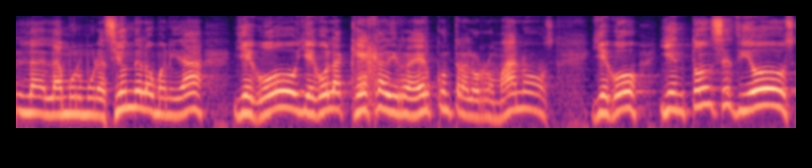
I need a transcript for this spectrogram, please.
la, la, murmuración de la humanidad llegó, llegó la queja de Israel contra los romanos, llegó y entonces Dios,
